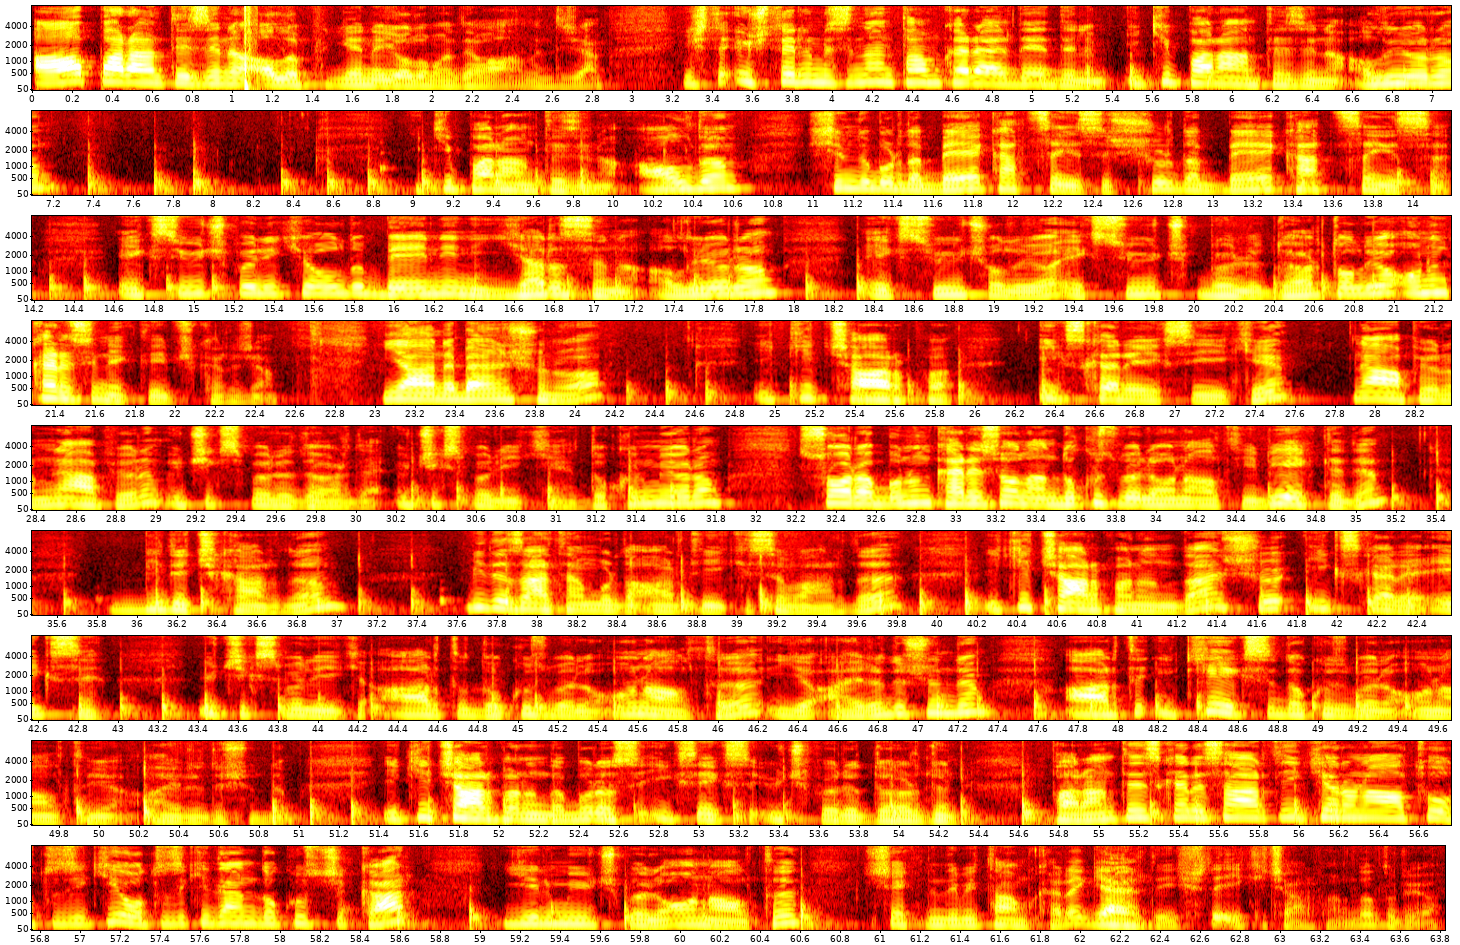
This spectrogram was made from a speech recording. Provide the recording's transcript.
A parantezini alıp yine yoluma devam edeceğim. İşte 3 terimlisinden tam kare elde edelim. 2 parantezini alıyorum. 2 parantezini aldım. Şimdi burada B katsayısı, şurada B katsayısı eksi 3 bölü 2 oldu. B'nin yarısını alıyorum. Eksi 3 oluyor. Eksi 3 bölü 4 oluyor. Onun karesini ekleyip çıkaracağım. Yani ben şunu 2 çarpı x kare eksi 2 ne yapıyorum ne yapıyorum 3x bölü 4'e 3x bölü 2'ye dokunmuyorum. Sonra bunun karesi olan 9 bölü 16'yı bir ekledim. Bir de çıkardım. Bir de zaten burada artı ikisi vardı. 2 çarpanın da şu x kare eksi 3x bölü 2 artı 9 bölü 16'yı ayrı düşündüm. Artı 2 eksi 9 bölü 16'yı ayrı düşündüm. 2 çarpanın da burası x eksi 3 bölü 4'ün parantez karesi artı 2 kere 16 32. 32'den 9 çıkar. 23 bölü 16 şeklinde bir tam kare geldi. İşte 2 çarpanında duruyor.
